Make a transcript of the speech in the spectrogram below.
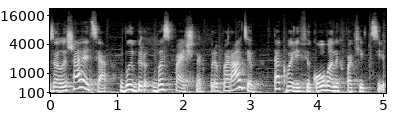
залишається вибір безпечних препаратів та кваліфікованих фахівців.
